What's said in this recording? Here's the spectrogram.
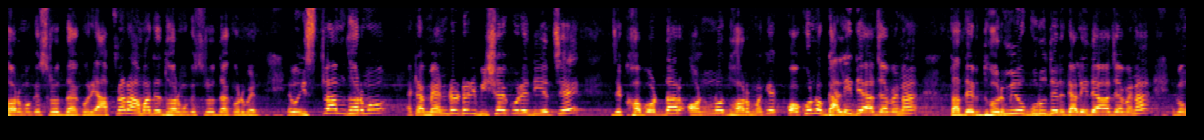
ধর্মকে শ্রদ্ধা করি, আপনারা আমাদের ধর্মকে শ্রদ্ধা করবেন। এবং ইসলাম ধর্ম একটা ম্যান্ডেটরি বিষয় করে দিয়েছে যে খবরদার অন্য ধর্মকে কখনো গালি দেওয়া যাবে না, তাদের ধর্মীয় গুরুদের গালি দেওয়া যাবে না, এবং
